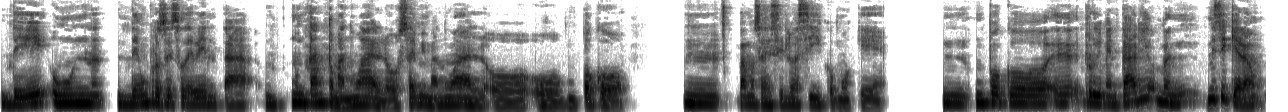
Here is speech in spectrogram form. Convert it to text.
de un, de un proceso de venta un, tanto manual o semi-manual o, un poco, mm, vamos a decirlo así, como que mm, un poco eh, rudimentario, ni siquiera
